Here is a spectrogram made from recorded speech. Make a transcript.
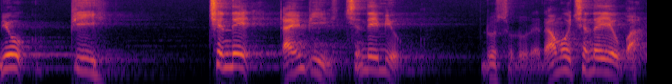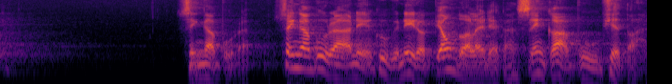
မြို့ပြည်ချင်းသိတိုင်းပြည်ချင်းသိမြို့လို့ဆိုလို့တယ်ဒါမှမဟုတ်ချင်းသိရုပ်ပါစင်ကာပူရစင်ကာပူရအနေအခုကနေ့တော့ပြောင်းသွားလိုက်တဲ့အခါစင်ကာပူဖြစ်သွားတ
